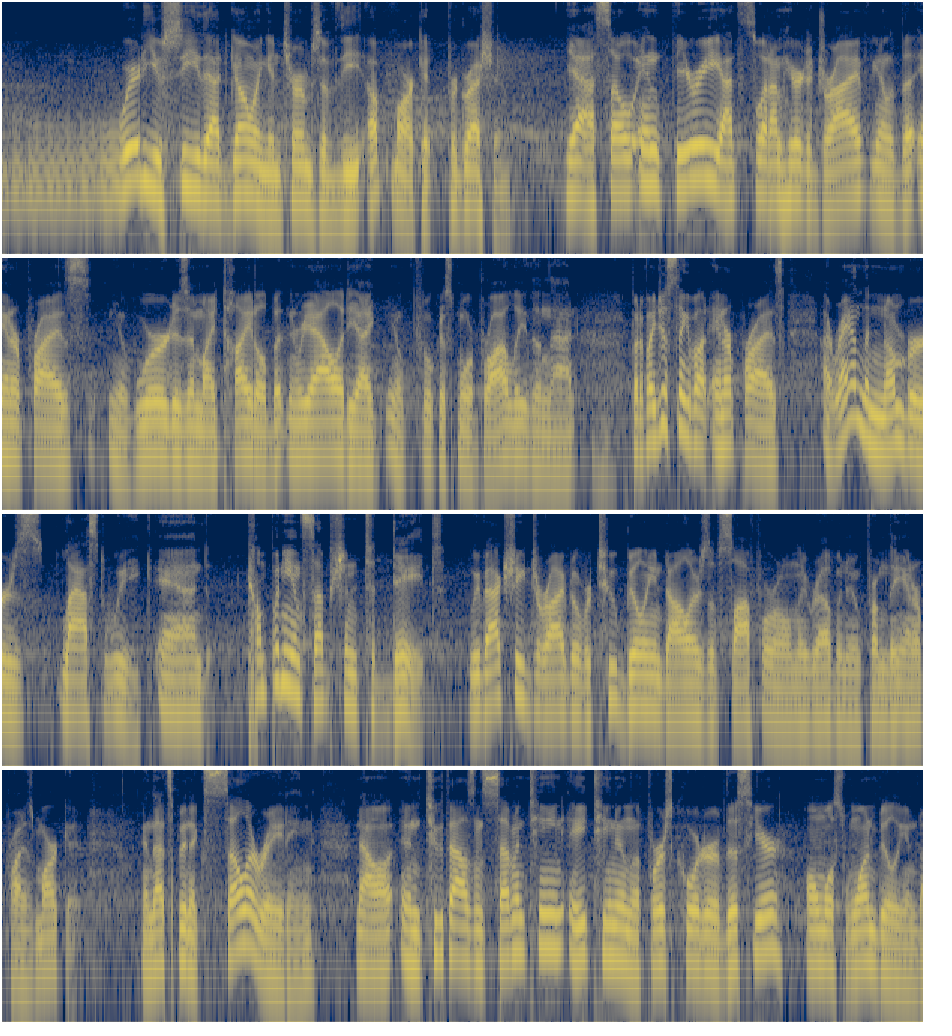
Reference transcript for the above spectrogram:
where do you see that going in terms of the upmarket progression? Yeah, so in theory, that's what I'm here to drive. You know, the enterprise you know, word is in my title, but in reality, I you know, focus more broadly than that. But if I just think about enterprise, I ran the numbers last week, and company inception to date, we've actually derived over $2 billion of software-only revenue from the enterprise market. And that's been accelerating. Now, in 2017, 18, and the first quarter of this year, almost $1 billion.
